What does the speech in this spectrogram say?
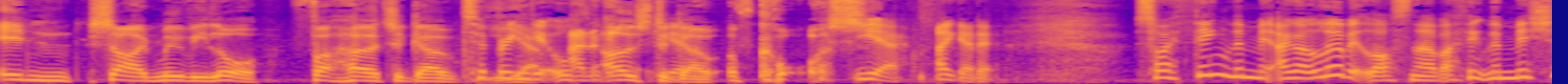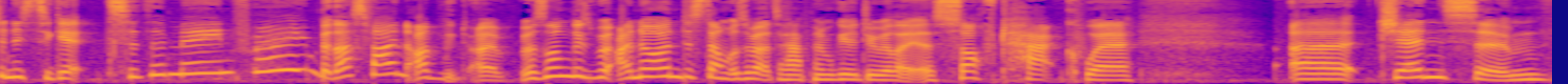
inside movie law for her to go To bring yeah, it all and together, us to yeah. go. Of course, Yeah, I get it. So I think the I got a little bit lost now, but I think the mission is to get to the mainframe. But that's fine. I, I, as long as we, I know, I understand what's about to happen. I'm going to do like a soft hack where uh, Jensen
